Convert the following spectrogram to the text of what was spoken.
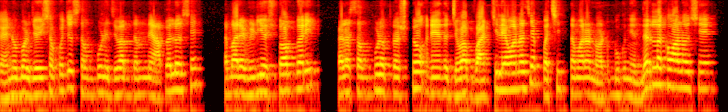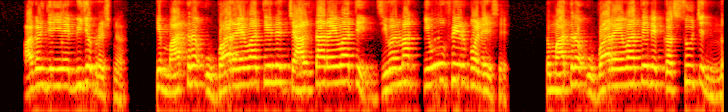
તો એનો પણ જોઈ શકો છો. સંપૂર્ણ જવાબ તમને આપેલો છે. તમારે વીડિયો સ્ટોપ કરી પહેલા સંપૂર્ણ પ્રશ્નો અને એનો જવાબ વાંચી લેવાનો છે, પછી તમારા નોટબુકની અંદર લખવાનો છે. આગળ જઈએ બીજો પ્રશ્ન, કે માત્ર ઊભા રહેવાથી અને ચાલતા રહેવાથી જીવનમાં કેવો ફેર પડે છે? તો માત્ર ઊભા રહેવાથી અને કશું જ ન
